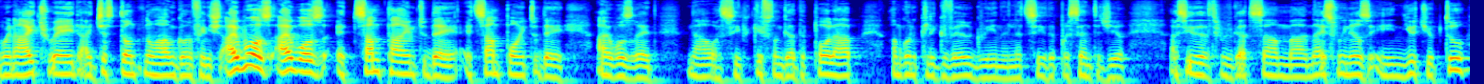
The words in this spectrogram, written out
when I trade, I just don't know how I'm going to finish. I was, I was at some time today, at some point today, I was red. Now I see Clifton got the poll up. I'm going to click very green and let's see the percentage here. I see that we've got some uh, nice winners in YouTube too.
